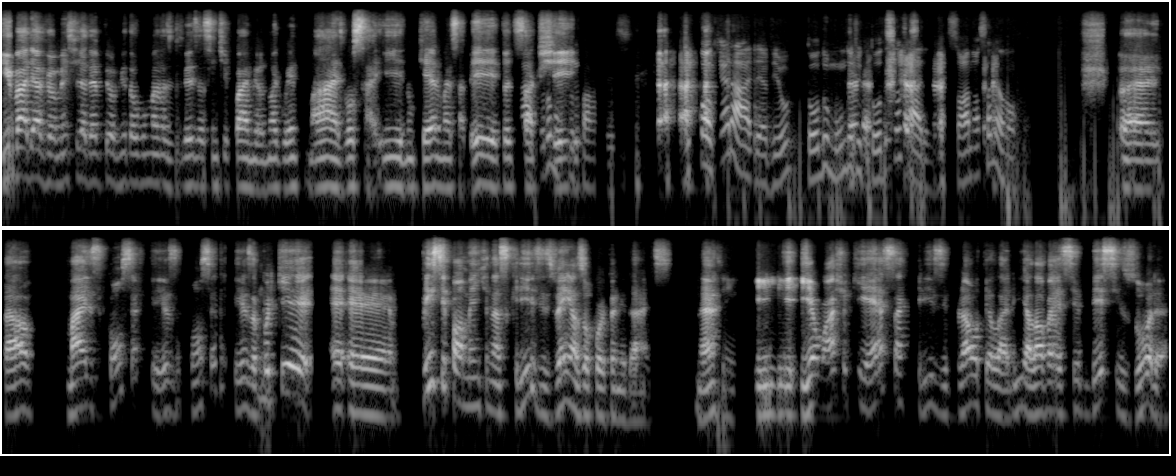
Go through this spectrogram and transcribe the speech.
invariavelmente já deve ter ouvido algumas vezes assim, tipo, ai meu, não aguento mais, vou sair, não quero mais saber, tô de ah, saco ah, cheio. De qualquer área, viu? Todo mundo de todas as áreas, só a nossa não. É, e tal. Mas com certeza, com certeza, porque é, é, principalmente nas crises vêm as oportunidades, né? Sim. E, e, eu acho que essa crise para a hotelaria ela vai ser decisora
